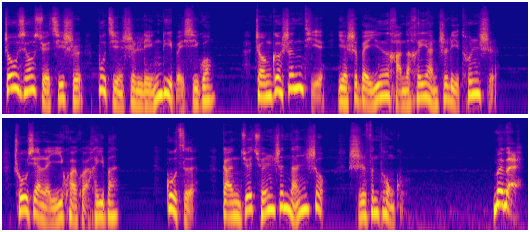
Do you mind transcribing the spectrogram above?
周小雪其实不仅是灵力被吸光，整个身体也是被阴寒的黑暗之力吞噬，出现了一块块黑斑，故此感觉全身难受，十分痛苦。妹妹。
